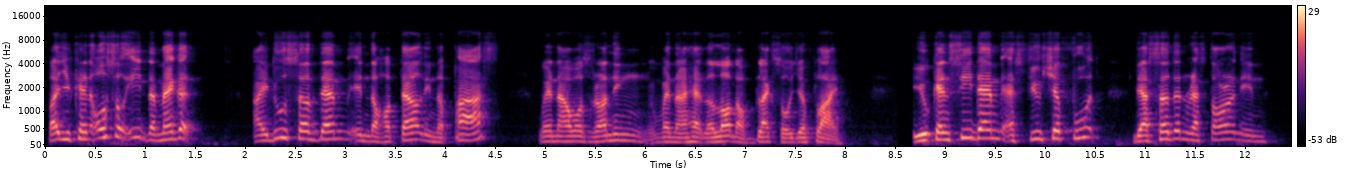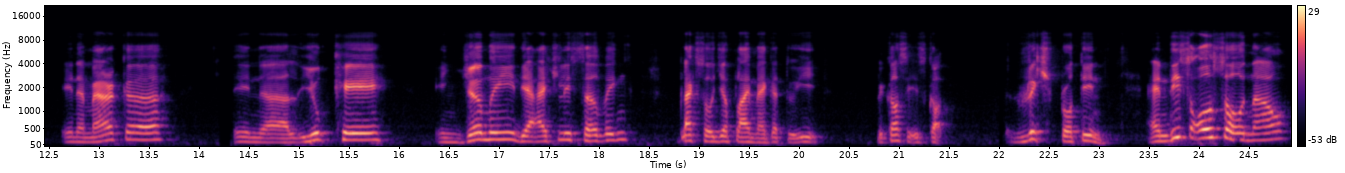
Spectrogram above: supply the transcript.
But you can also eat the maggot. I do serve them in the hotel in the past when I was running, when I had a lot of black soldier fly. You can see them as future food. There are certain restaurants in in America, in uh, UK, in Germany, they are actually serving black soldier fly maggot to eat because it's got rich protein. And this also now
